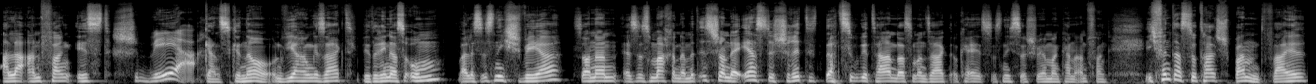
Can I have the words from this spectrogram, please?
aller Anfang ist schwer. Ganz genau. Und wir haben gesagt, wir drehen das um, weil es ist nicht schwer, sondern es ist machen. Damit ist schon der erste Schritt dazu getan, dass man sagt, okay, es ist nicht so schwer, man kann anfangen. Ich finde das total spannend, weil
